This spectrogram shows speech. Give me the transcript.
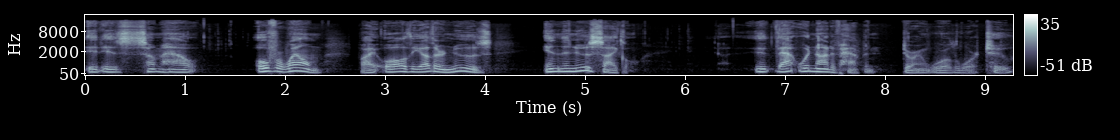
it is somehow overwhelmed by all the other news in the news cycle. That would not have happened during World War II.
